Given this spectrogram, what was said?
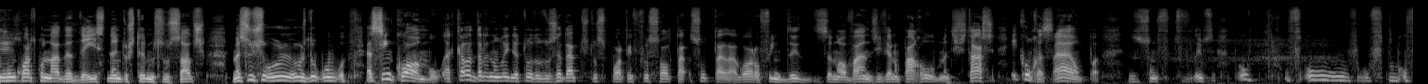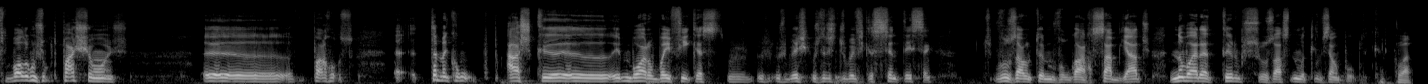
não concordo com nada disso, nem dos termos usados, mas os, os, os, assim como aquela adrenalina toda dos adeptos do Sporting foi soltada soltar agora ao fim de 19 anos e vieram para a rua manifestar-se, e com razão, pá, são, o, o, o, futebol é um jogo de paixões. Uh, pá, também com, acho que, embora o Benfica, os, os, dirigentes do Benfica se sentissem, vou usar um termo vulgar, ressabiados, não era termos que usasse numa televisão pública. Claro.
